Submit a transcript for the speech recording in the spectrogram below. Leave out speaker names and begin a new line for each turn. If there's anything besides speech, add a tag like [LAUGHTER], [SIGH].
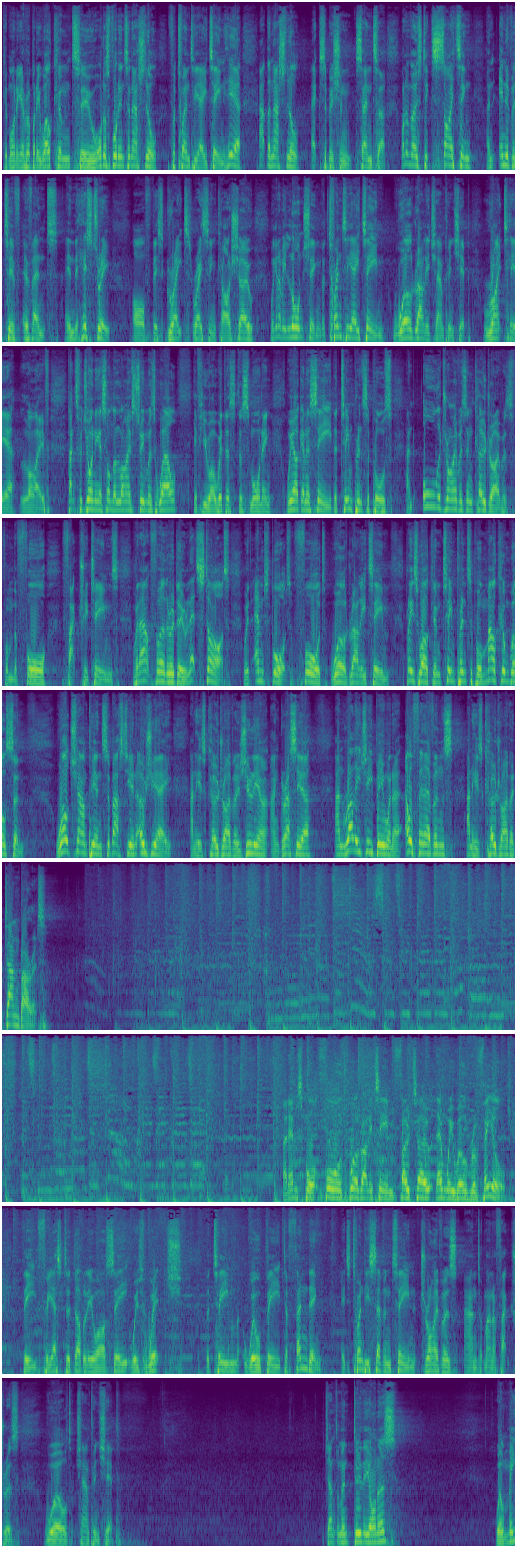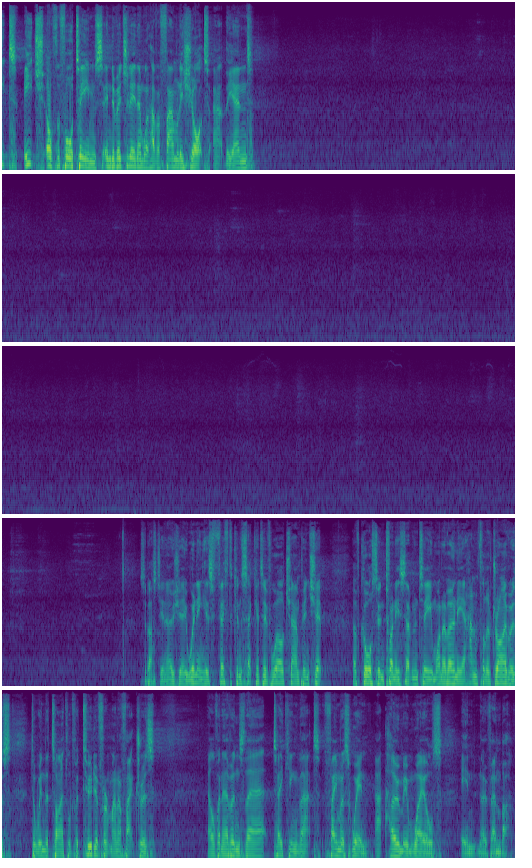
Good morning, everybody. Welcome to Autosport International for 2018 here at the National Exhibition Centre. One of the most exciting and innovative events in the history of this great racing car show. We're going to be launching the 2018 World Rally Championship right here live. Thanks for joining us on the live stream as well. If you are with us this morning, we are going to see the team principals and all the drivers and co-drivers from the four factory teams. Without further ado, let's start with M Sport Ford World Rally Team. Please welcome team principal Malcolm Wilson, world champion Sebastien Ogier and his co-driver Julien Ingrassia, and Rally GB winner Elfyn Evans and his co-driver Dan Barrett. An M Sport Ford World Rally Team photo. Then we will reveal the Fiesta WRC, with which the team will be defending its 2017 Drivers and Manufacturers World Championship. Gentlemen, do the honours. We'll meet each of the four teams individually, and then we'll have a family shot at the end. Sebastien Ogier winning his fifth consecutive World Championship, of course, in 2017, one of only a handful of drivers to win the title for two different manufacturers. Elfyn Evans there taking that famous win at home in Wales in November.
